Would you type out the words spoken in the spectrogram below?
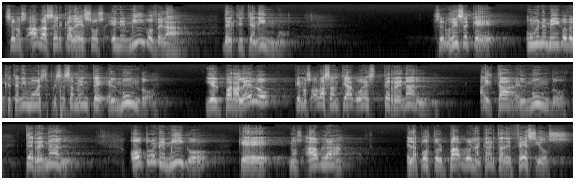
se nos habla acerca de esos enemigos del cristianismo. Se nos dice que un enemigo del cristianismo es precisamente el mundo. Y el paralelo que nos habla Santiago es terrenal. Ahí está el mundo terrenal. Otro enemigo que nos habla el apóstol Pablo en la carta de Efesios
